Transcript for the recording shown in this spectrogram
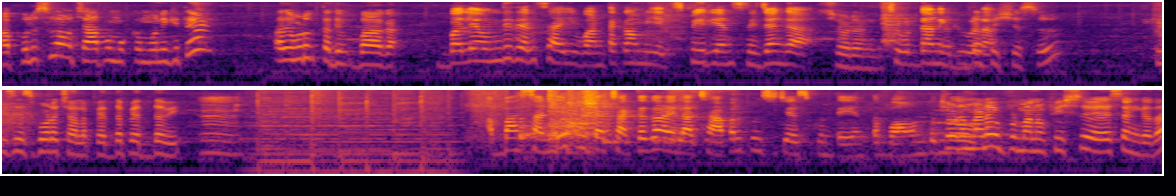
ఆ పులుసులో చేప ముక్క మునిగితే అది ఉడుకుతుంది బాగా. భలే ఉంది తెలుసా ఈ వంటకం ఈ ఎక్స్పీరియన్స్ నిజంగా. చూడండి చూడడానికి ఫిషెస్. పీసెస్ కూడా చాలా పెద్ద పెద్దవి. అబ్బా సండే పూట చక్కగా ఇలా చేపల పులుసు చేసుకుంటే ఎంత బాగుంటుందో. చూడండి మేడం ఇప్పుడు మనం ఫిష్ వేసాం కదా?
